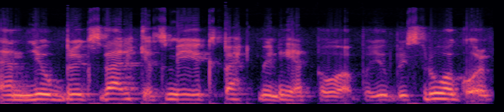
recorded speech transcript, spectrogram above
än Jordbruksverket som är expertmyndighet på, på jordbruksfrågor.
